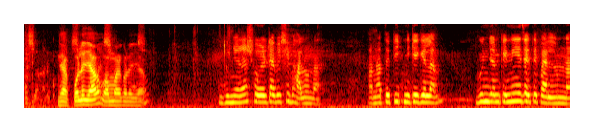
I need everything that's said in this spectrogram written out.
আমার কোলে। যাও, বম্মার কোলে যাও। গুঞ্জনের শরীরটা বেশি ভালো না। আমরা তো পিকনিকে গেলাম। গুঞ্জনকে নিয়ে যেতে পারলাম না।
